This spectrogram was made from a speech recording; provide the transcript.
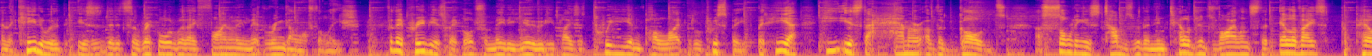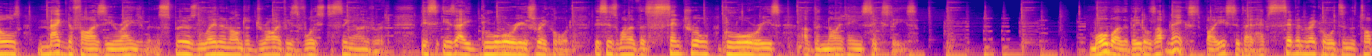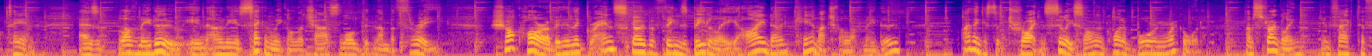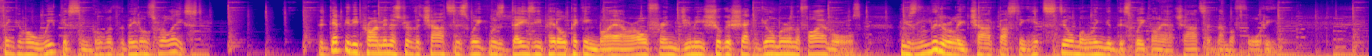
And the key to it is that it's the record where they finally let Ringo off the leash. For their previous record, From Me to You, he plays a twee and polite little twist beat, but here he is the hammer of the gods, assaulting his tubs with an intelligence violence that elevates, propels, magnifies the arrangement, and spurs Lennon on to drive his voice to sing over it. This is a glorious record. This is one of the central glories of the 1960s. More by the Beatles up next. By Easter, they'd have seven records in the top 10, as Love Me Do, in only its second week on the charts, logged at number 3. Shock horror, but in the grand scope of things Beatley, I don't care much for Love Me Do. I think it's a trite and silly song and quite a boring record. I'm struggling, in fact, to think of a weaker single that the Beatles released. The Deputy Prime Minister of the charts this week was Daisy Petal Picking by our old friend Jimmy Sugar Shack Gilmer and the Fireballs, whose literally chart busting hit still malingered this week on our charts at number 40.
